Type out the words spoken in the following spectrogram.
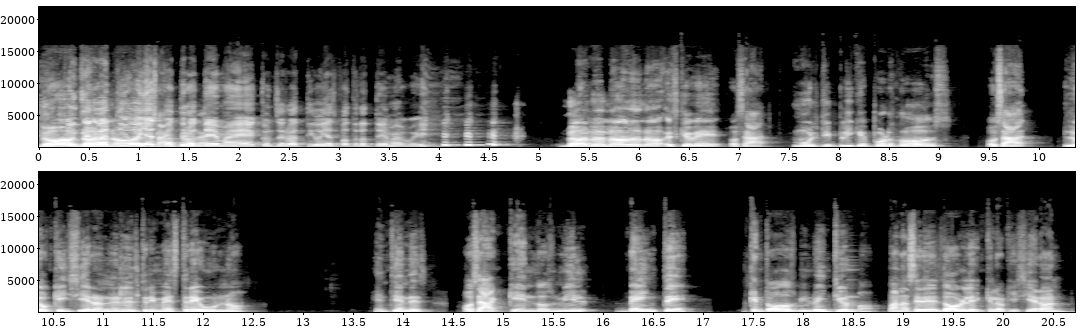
No, Conservativo ya es para otro tema, ¿eh? Conservativo ya es para otro tema, güey. No, no, no, no, no. Es que ve, o sea, multipliqué por dos. O sea, lo que hicieron en el trimestre 1. ¿Entiendes? O sea, que en 2020, que en todo 2021 van a ser el doble que lo que hicieron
